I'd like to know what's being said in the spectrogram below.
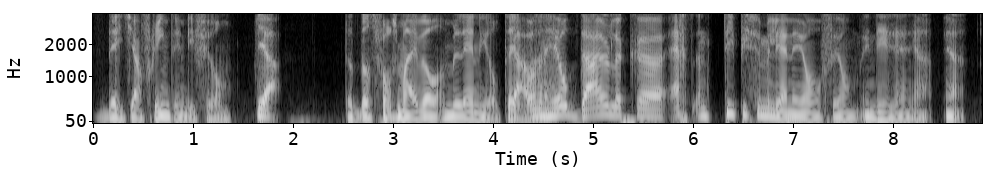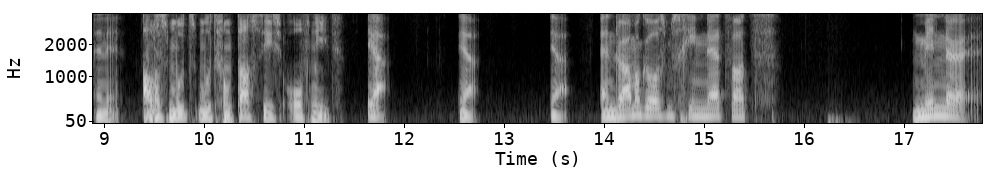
deed jouw vriend in die film. Ja. Dat, dat is volgens mij wel een millennial thema. Ja, het was een heel duidelijk, uh, echt een typische millennial film in die zin. Ja, ja. En, en Alles moet, moet fantastisch of niet. Ja, ja, ja. En Drama Girl is misschien net wat minder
